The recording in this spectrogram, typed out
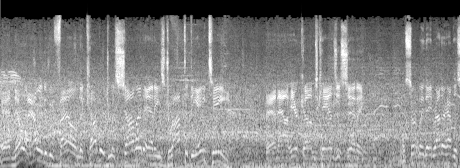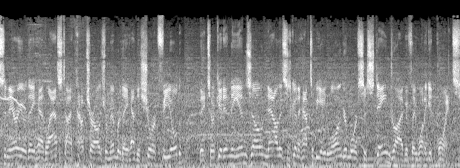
And no alley to be found. The coverage was solid, and he's dropped at the 18. And now here comes Kansas City. Well, certainly they'd rather have the scenario they had last time out, Charles. Remember, they had the short field. They took it in the end zone. Now this is going to have to be a longer, more sustained drive if they want to get points.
